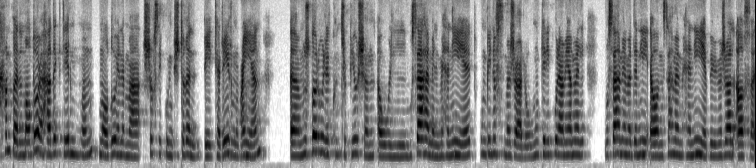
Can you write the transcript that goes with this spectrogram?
حابة الموضوع هذا كتير مهم موضوع لما الشخص يكون بيشتغل ب career معين مش ضروري ال contribution أو المساهمة المهنية تكون بنفس مجاله. ممكن يكون عم يعمل مساهمة مدنية أو مساهمة مهنية بمجال آخر.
